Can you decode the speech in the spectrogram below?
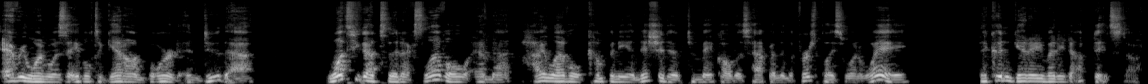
everyone was able to get on board and do that, once you got to the next level and that high level company initiative to make all this happen in the first place went away, they couldn't get anybody to update stuff.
